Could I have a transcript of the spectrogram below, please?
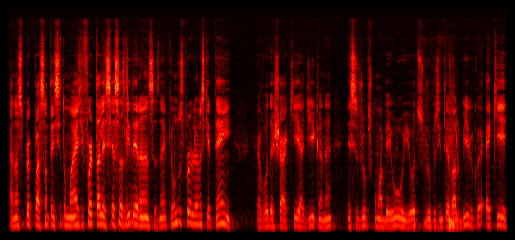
a nossa preocupação tem sido mais de fortalecer essas lideranças, né? Porque um dos problemas que tem, já vou deixar aqui a dica, né? Nesses grupos como a BU e outros grupos de intervalo bíblico, é que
